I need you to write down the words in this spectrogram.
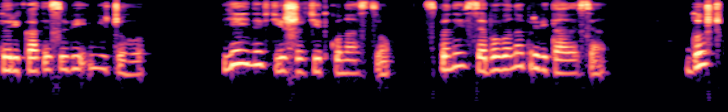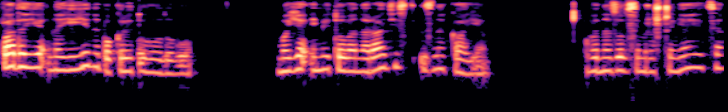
Дорікати собі нічого. Я й не втішив тітку Настю. Спинився, бо вона привіталася. Дощ падає на її непокриту голову. Моя імітована радість зникає. Вона зовсім розчиняється,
